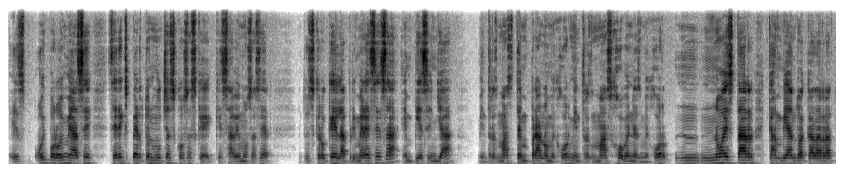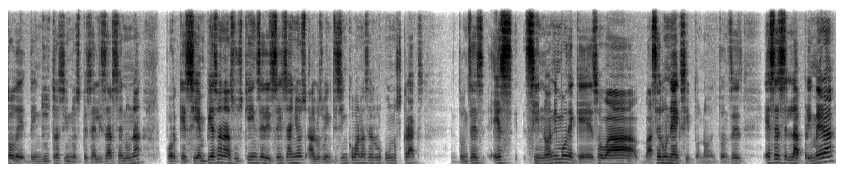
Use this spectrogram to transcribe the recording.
es hoy por hoy me hace ser experto en muchas cosas que, que sabemos hacer. Entonces creo que la primera es esa, empiecen ya, Mientras más temprano mejor, mientras más jóvenes mejor. No estar cambiando a cada rato de, industria, sino especializarse en una, porque si empiezan a sus 15, 16 años, a los 25 van a ser unos cracks. Entonces, es sinónimo de que eso va, va a ser un éxito, ¿no? Entonces, esa es la primera.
